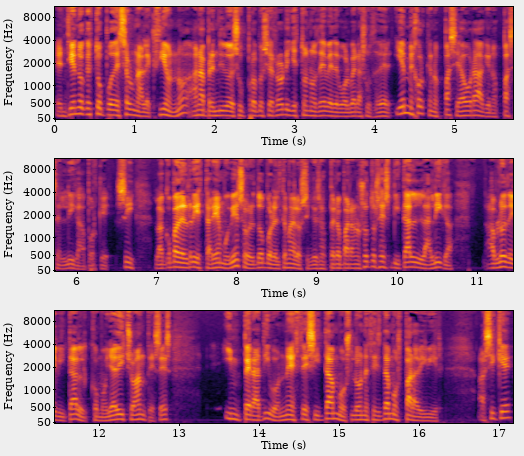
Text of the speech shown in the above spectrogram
Entiendo que esto puede ser una lección, ¿no? Han aprendido de sus propios errores y esto no debe de volver a suceder. Y es mejor que nos pase ahora a que nos pase en liga, porque sí, la Copa del Rey estaría muy bien, sobre todo por el tema de los ingresos, pero para nosotros es vital la liga. Hablo de vital, como ya he dicho antes, es imperativo, necesitamos, lo necesitamos para vivir. Así que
